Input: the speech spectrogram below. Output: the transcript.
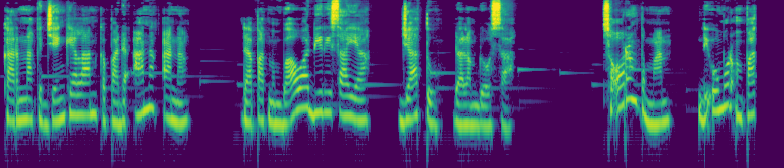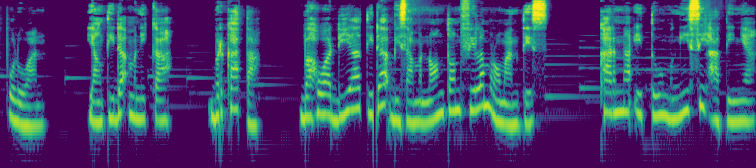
karena kejengkelan kepada anak-anak dapat membawa diri saya jatuh dalam dosa." Seorang teman di umur 40-an yang tidak menikah berkata bahwa dia tidak bisa menonton film romantis karena itu mengisi hatinya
